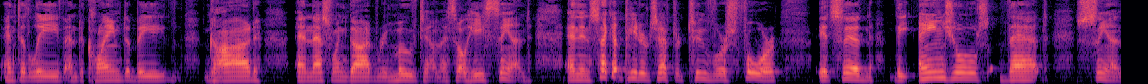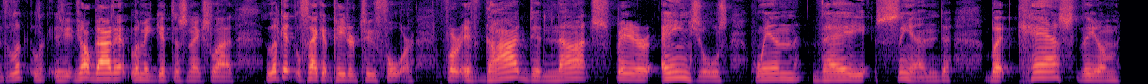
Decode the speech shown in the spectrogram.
and to leave and to claim to be God, and that's when God removed him. And so he sinned. And in 2 Peter chapter 2, verse 4, it said the angels that sinned. Look, look, if y'all got it, let me get this next slide. Look at 2 Peter 2 4. For if God did not spare angels when they sinned, but cast them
